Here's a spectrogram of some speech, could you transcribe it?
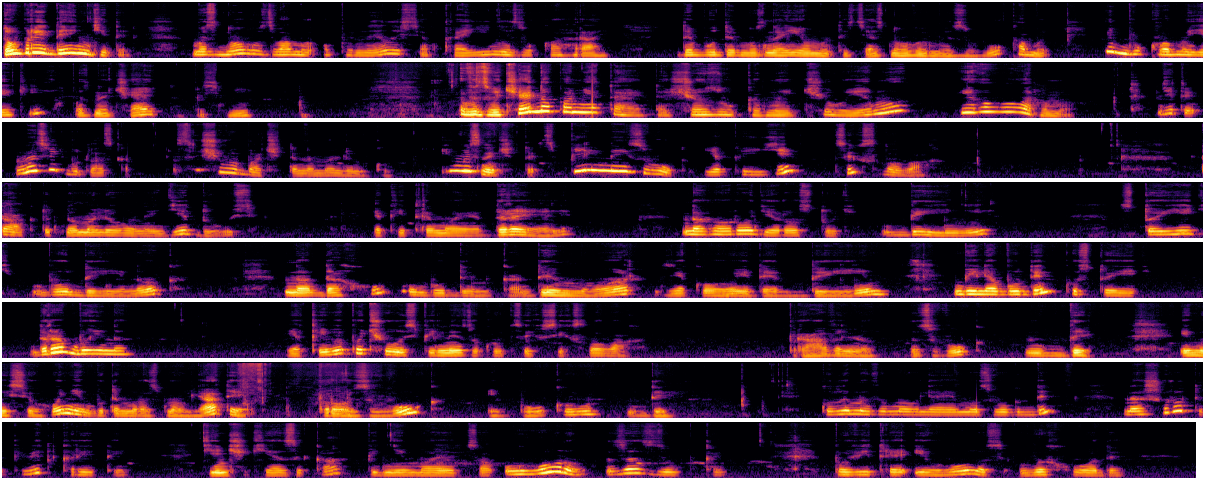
Добрий день, діти! Ми знову з вами опинилися в країні звукограй, де будемо знайомитися з новими звуками і буквами, які їх позначають на письмі. Ви, звичайно, пам'ятаєте, що звуки ми чуємо і говоримо. Діти, назвіть, будь ласка, все, що ви бачите на малюнку, і визначте спільний звук, який є в цих словах. Так, тут намальований дідусь, який тримає дрель. На городі ростуть дині, стоїть будинок. На даху у будинка димар, з якого йде дим. Біля будинку стоїть драбина. Який ви почули спільний звук у цих всіх словах? Правильно, звук Д. І ми сьогодні будемо розмовляти про звук і букву Д. Коли ми вимовляємо звук Д, наш ротик відкритий. Кінчик язика піднімаються угору за зубки. Повітря і голос виходить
